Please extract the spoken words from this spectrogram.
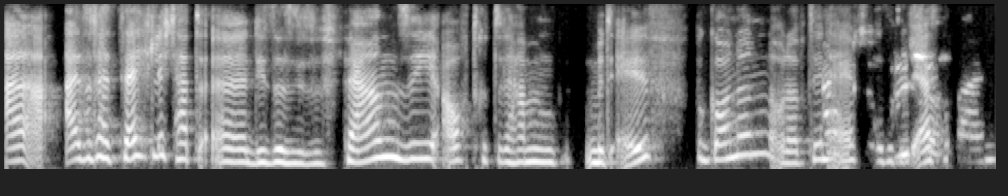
Also tatsächlich hat äh, diese, diese Fernsehauftritte haben mit elf begonnen oder zehn, elf. So also das erste Mal,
